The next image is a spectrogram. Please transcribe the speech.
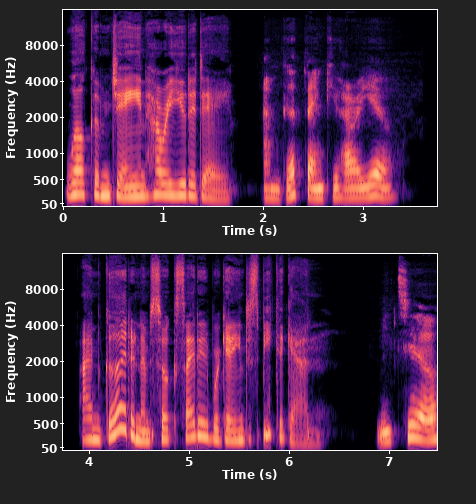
Welcome, Jane. How are you today? I'm good, thank you. How are you? I'm good, and I'm so excited we're getting to speak again. Me too.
